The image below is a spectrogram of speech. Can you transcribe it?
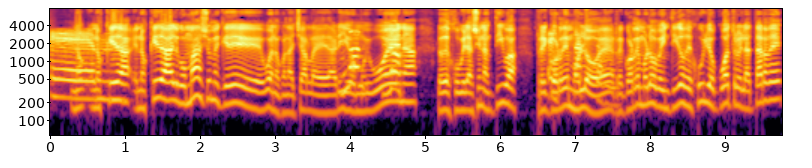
nos, em, queda, nos queda algo más. Yo me quedé, bueno, con la charla de Darío muy buena. Lo de jubilación activa, recordémoslo, eh, recordémoslo, 22 de julio, 4 de la tarde.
